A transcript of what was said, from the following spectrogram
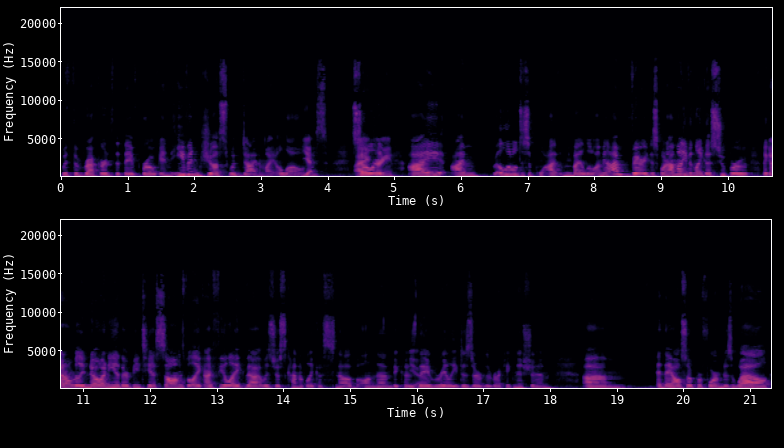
With the records that they've broken, even just with Dynamite alone. Yes. So I agree. like I I'm a little disappointed by a little. I mean, I'm very disappointed. I'm not even like a super like I don't really know any other BTS songs, but like I feel like that was just kind of like a snub on them because Yeah. they really deserve the recognition. Um and they also performed as well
